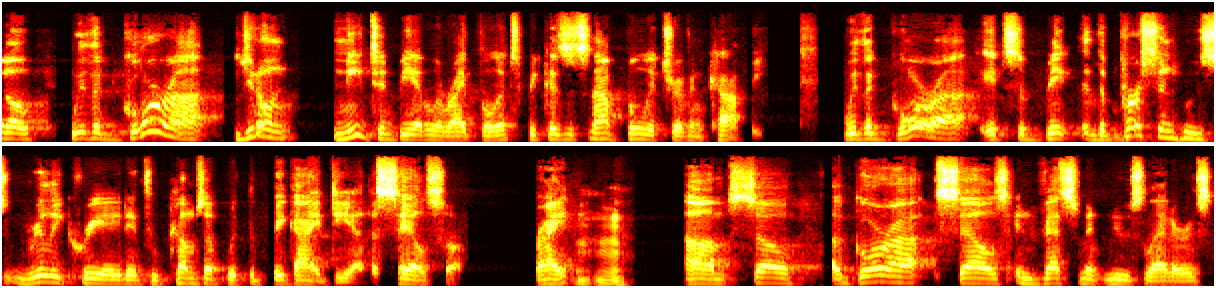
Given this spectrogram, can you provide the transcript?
So with Agora, you don't need to be able to write bullets because it's not bullet driven copy. With Agora, it's a big, the person who's really creative, who comes up with the big idea, the sales hook, right? hmm Um, so Agora sells investment newsletters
